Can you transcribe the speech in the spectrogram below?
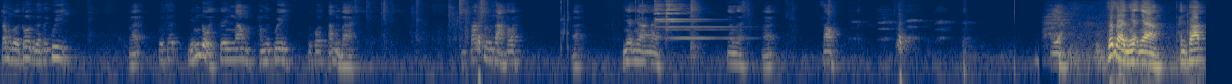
trong người tôi là cây quy. Đấy, tôi sẽ biến đổi cây 5 sang cây quy. Tôi có 8 bài. Ta đơn giản thôi. Đấy. nhẹ nhàng này. Em này Đấy. xong. Đây, à. rất là nhẹ nhàng thanh thoát.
